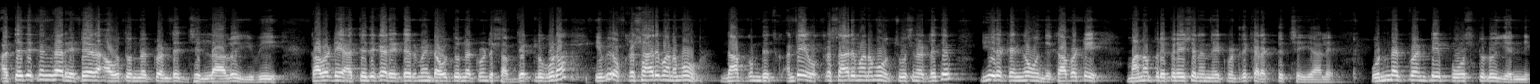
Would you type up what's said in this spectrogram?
అత్యధికంగా రిటైర్ అవుతున్నటువంటి జిల్లాలు ఇవి. కాబట్టి అత్యధిక రిటైర్మెంట్ అవుతున్నటువంటి సబ్జెక్టులు కూడా ఇవి. ఒక్కసారి మనము జ్ఞాపకం తెచ్చుకో అంటే ఒక్కసారి మనము చూసినట్లయితే ఈ రకంగా ఉంది. కాబట్టి మనం ప్రిపరేషన్ అనేటువంటిది కరెక్ట్ చేయాలి. ఉన్నటువంటి పోస్టులు ఎన్ని?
